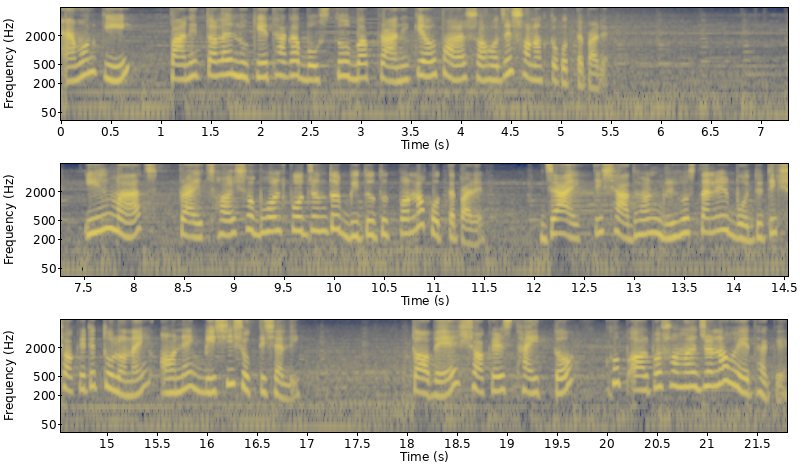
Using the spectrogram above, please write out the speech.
এমনকি পানির তলায় লুকিয়ে থাকা বস্তু বা প্রাণীকেও তারা সহজে শনাক্ত করতে পারে। ইল মাছ প্রায় ছয়শো ভোল্ট পর্যন্ত বিদ্যুৎ উৎপন্ন করতে পারে। যা একটি সাধারণ গৃহস্থালীর বৈদ্যুতিক সকেটের তুলনায় অনেক বেশি শক্তিশালী। তবে শকের স্থায়িত্ব খুব অল্প সময়ের জন্য হয়ে থাকে।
